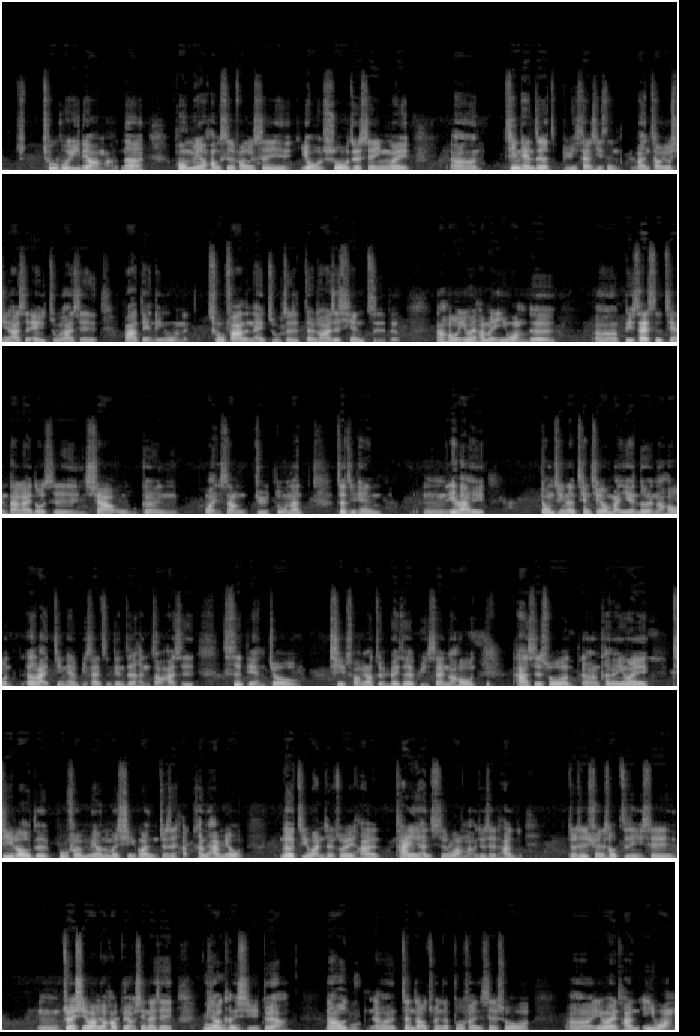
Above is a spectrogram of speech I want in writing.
出乎意料嘛。那后面黄世峰是有说，就是因为呃今天这个比赛其实蛮早，尤其他是 A 组，他是。八点零五出发的那一组，就是等于说他是先值的，然后因为他们以往的呃比赛时间大概都是下午跟晚上居多，那这几天嗯一来东京的天气又蛮炎热，然后二来今天的比赛时间真的很早，他是四点就起床要准备这个比赛，然后他是说嗯可能因为肌肉的部分没有那么习惯，就是还可能还没有。乐基完成，所以他他也很失望了。就是他，就是选手自己是，嗯，最希望有好表现，但是比较可惜，对啊。然后呃，郑兆春的部分是说，呃，因为他以往，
